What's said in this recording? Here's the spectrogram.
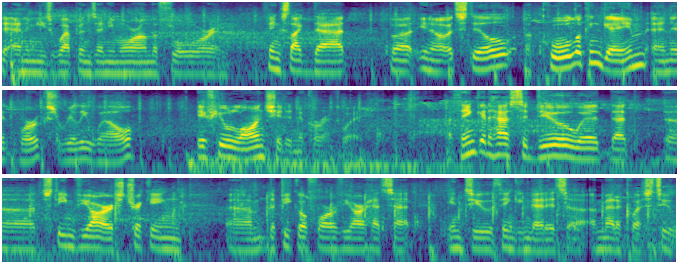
the enemy's weapons anymore on the floor and things like that. But you know, it's still a cool looking game and it works really well if you launch it in the correct way. I think it has to do with that uh, Steam VR is tricking um, the Pico 4 VR headset into thinking that it's a, a Meta Quest 2.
